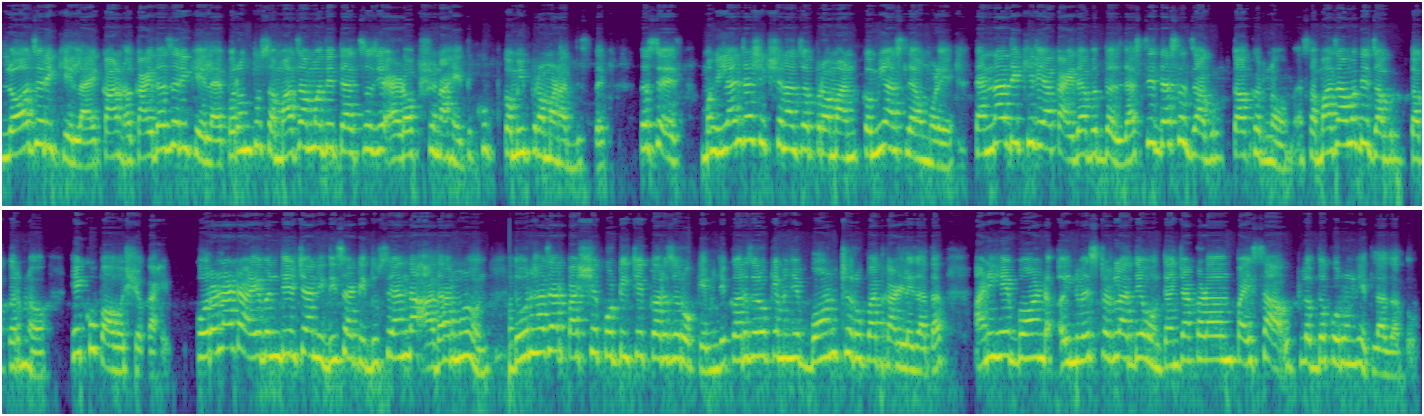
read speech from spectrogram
लॉ जरी केलाय का कायदा जरी केलाय परंतु समाजामध्ये त्याचं जे अडॉप्शन आहे ते खूप कमी प्रमाणात दिसतंय. तसेच महिलांच्या शिक्षणाचं प्रमाण कमी असल्यामुळे त्यांना देखील या कायद्याबद्दल जास्तीत जास्त जागरूकता करणं समाजामध्ये जागरूकता करणं हे खूप आवश्यक आहे. कोरोना टाळेबंदीच्या निधीसाठी दुसऱ्यांदा आधार म्हणून दोन हजार पाचशे कोटीचे कर्ज रोखे म्हणजे कर्ज रोखे म्हणजे बॉन्डच्या रूपात काढले जातात आणि हे बॉन्ड इन्व्हेस्टरला देऊन त्यांच्याकडून पैसा उपलब्ध करून घेतला जातो.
